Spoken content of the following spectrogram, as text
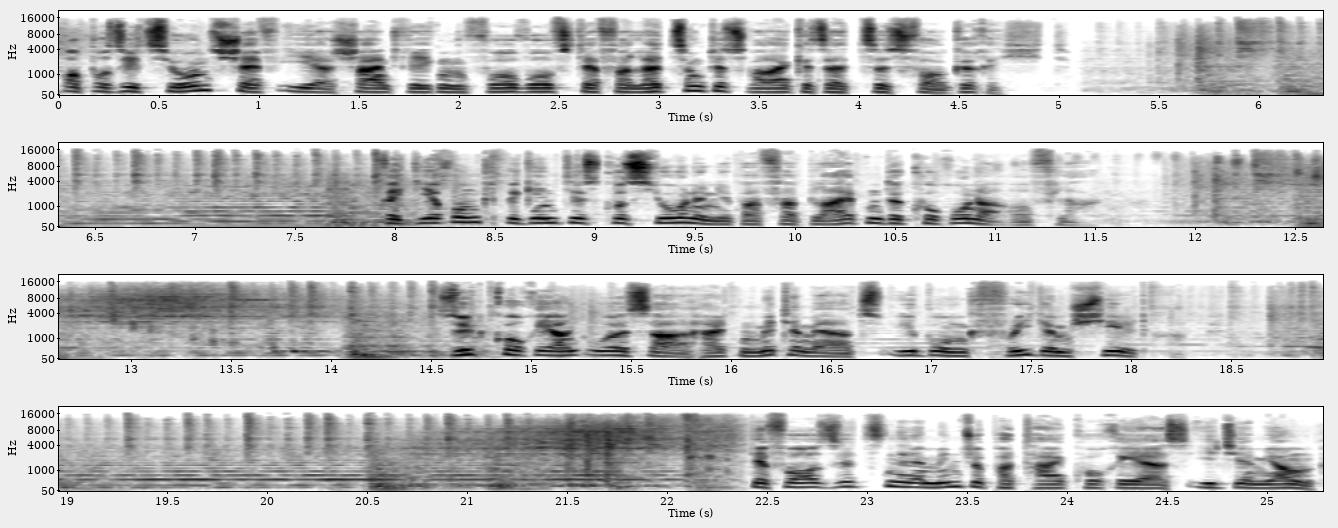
Oppositionschef I erscheint wegen Vorwurfs der Verletzung des Wahlgesetzes vor Gericht. Regierung beginnt Diskussionen über verbleibende Corona-Auflagen. Südkorea und USA halten Mitte März Übung Freedom Shield ab. Der Vorsitzende der Minjo-Partei Koreas, Lee Jae-myung,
